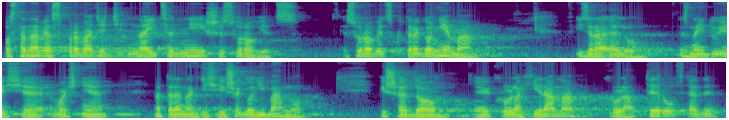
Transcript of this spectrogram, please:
postanawia sprowadzić najcenniejszy surowiec. Surowiec, którego nie ma w Izraelu. Znajduje się właśnie na terenach dzisiejszego Libanu. Pisze do e, króla Hirama, króla Tyru wtedy,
